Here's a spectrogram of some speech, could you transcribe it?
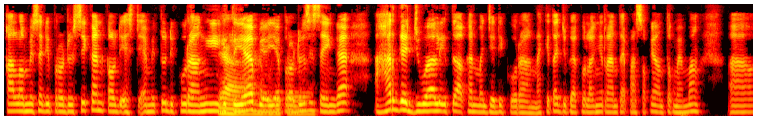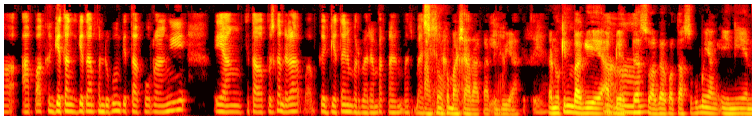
kalau misalnya diproduksikan kalau di SDM itu dikurangi Ya, gitu ya biaya begitu. produksi sehingga harga jual itu akan menjadi kurang. Nah, kita juga kurangi rantai pasoknya untuk memang uh, apa kegiatan-kegiatan pendukung kita kurangi yang kita hapuskan adalah kegiatan yang masyarakat. Langsung ke masyarakat, Iya, Ibu ya. gitu ya. Dan mungkin bagi updaters Uh-uh. warga Kota Sukabumi yang ingin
